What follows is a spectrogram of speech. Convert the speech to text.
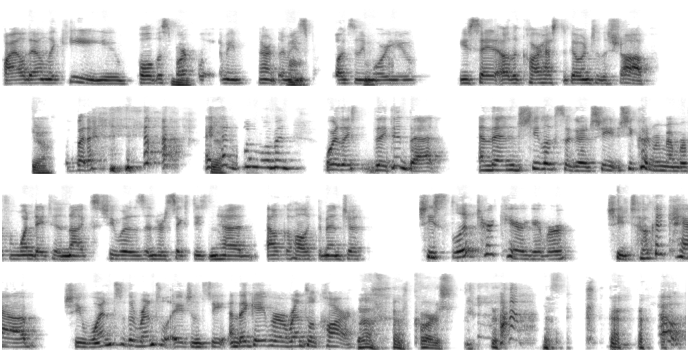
file down the key you pull the spark mm. plug i mean there aren't that many mm. spark plugs anymore you you say oh the car has to go into the shop yeah but i, yeah. had one woman where they they did that and then she looked so good she she couldn't remember from one day to the next she was in her 60s and had alcoholic dementia she slipped her caregiver she took a cab she went to the rental agency and they gave her a rental car. Well, of course. oh,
